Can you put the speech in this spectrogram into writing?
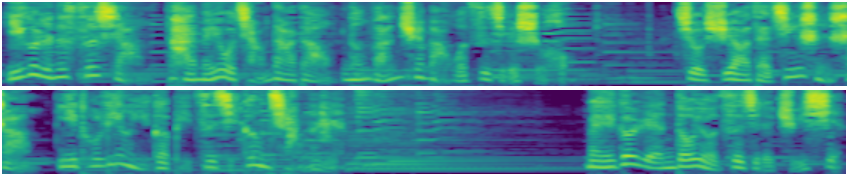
一个人的思想还没有强大到能完全把握自己的时候，就需要在精神上依托另一个比自己更强的人。每个人都有自己的局限，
